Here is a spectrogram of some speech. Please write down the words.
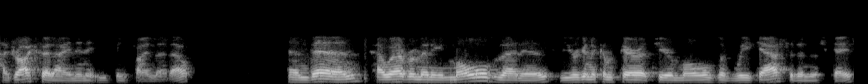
hydroxide ion in it, you can find that out. And then, however many moles that is, you're going to compare it to your moles of weak acid in this case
